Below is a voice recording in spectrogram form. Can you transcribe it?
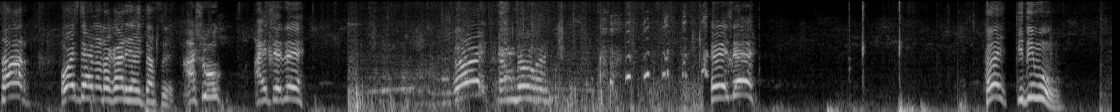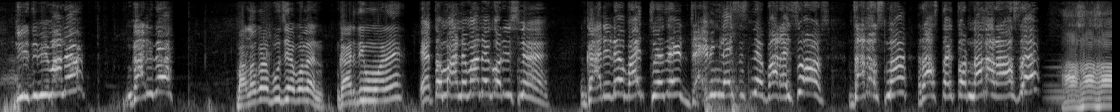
স্যার ওই দেখেন একটা গাড়ি আইতাছে। আসুক আইতে দে। এই দে। হেই কি দিমু? কি দিবি মানে? গাড়ি দে। ভালো করে বুঝিয়ে বলেন গাড়ি দিমু মানে? এত মানে মানে করিস না। গাড়িটা বাইক তুই যাই ড্রাইভিং লাইসেন্স নিয়ে বাড়াইছস। জানাস না রাস্তায় তোর নানারা আছে? আহা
